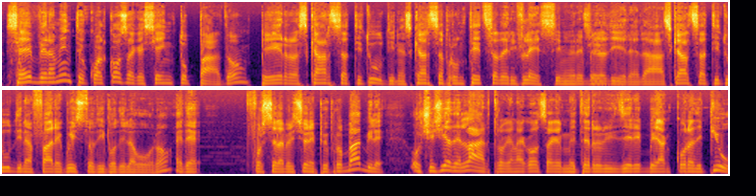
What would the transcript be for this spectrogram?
se è veramente qualcosa che si è intoppato per scarsa attitudine, scarsa prontezza dei riflessi, mi verrebbe sì. da dire, da scarsa attitudine a fare questo tipo di lavoro, ed è forse la versione più probabile, o ci sia dell'altro che è una cosa che mi terrorizzerebbe ancora di più,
